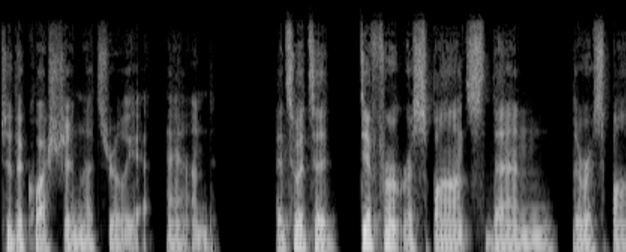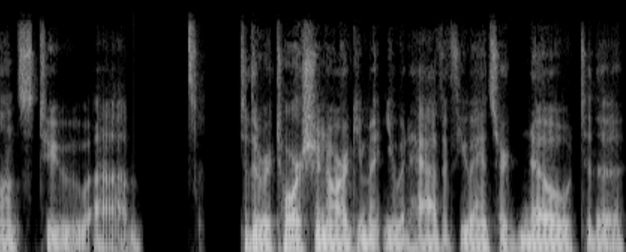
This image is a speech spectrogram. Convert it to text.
to the question that's really at hand. And so it's a different response than the response to um, to the retortion argument you would have if you answered no to the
